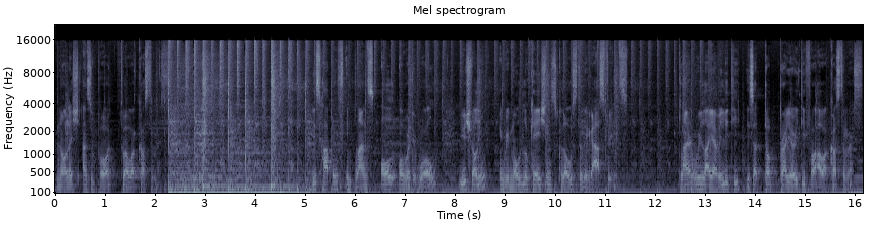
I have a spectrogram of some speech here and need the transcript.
knowledge and support to our customers. This happens in plants all over the world, usually in remote locations close to the gas fields. Plant reliability is a top priority for our customers.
